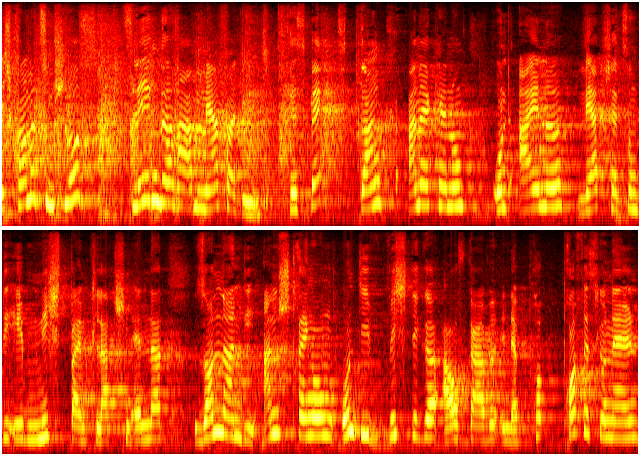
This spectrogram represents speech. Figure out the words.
Ich komme zum Schluss. Pflegende haben mehr verdient. Respekt, Dank, Anerkennung und eine Wertschätzung, die eben nicht beim Klatschen ändert, sondern die Anstrengung und die wichtige Aufgabe in der professionellen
